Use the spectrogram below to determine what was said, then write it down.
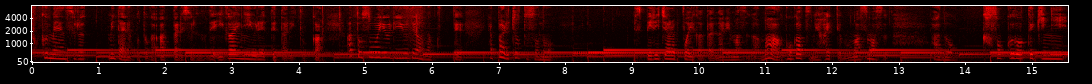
直面するみたいなことがあったりするので意外に揺れてたりとかあとそういう理由ではなくってやっぱりちょっとそのスピリチュアルっぽい方になりますがまあ5月に入ってもますますあの加速度的に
